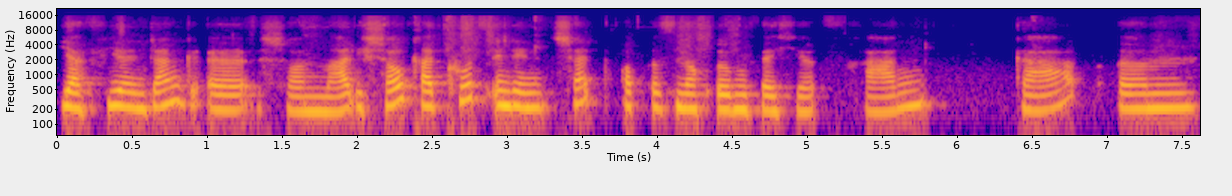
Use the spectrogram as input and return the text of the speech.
Ja, vielen Dank äh, schon mal. Ich schaue gerade kurz in den Chat, ob es noch irgendwelche Fragen gab. Ähm,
